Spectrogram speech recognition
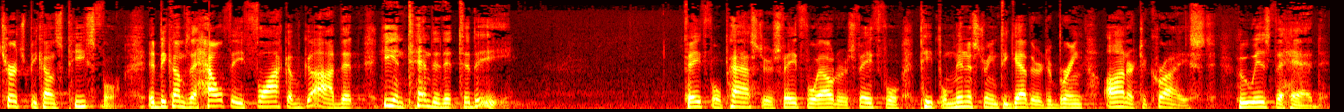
church becomes peaceful. It becomes a healthy flock of God that He intended it to be. Faithful pastors, faithful elders, faithful people ministering together to bring honor to Christ, who is the head.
